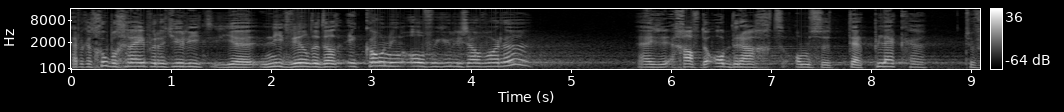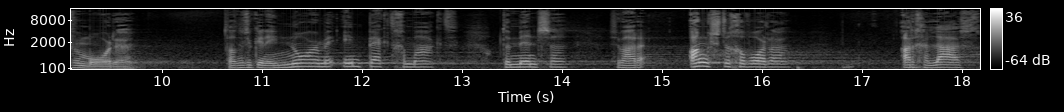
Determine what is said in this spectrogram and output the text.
heb ik het goed begrepen dat jullie je niet wilden dat ik koning over jullie zou worden? Hij gaf de opdracht om ze ter plekke te vermoorden. Dat had natuurlijk een enorme impact gemaakt op de mensen. Ze waren angstig geworden. Argelaas,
